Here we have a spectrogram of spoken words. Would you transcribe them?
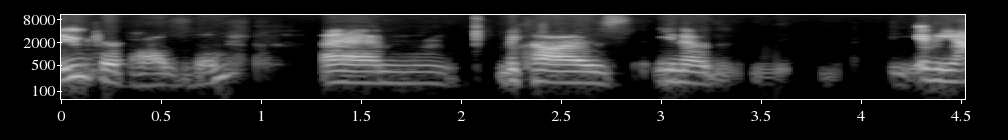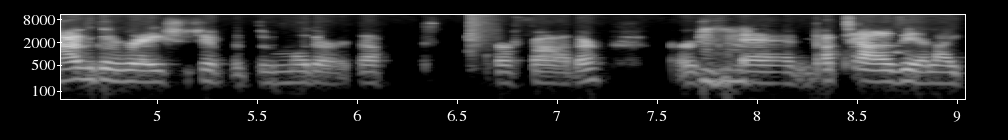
super positive, um, because you know, if he has a good relationship with the mother, that's her father, or mm-hmm. um, that tells you like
